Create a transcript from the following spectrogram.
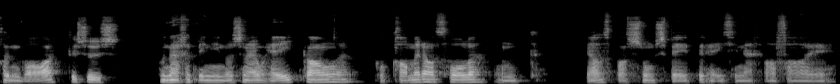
können warten sonst. Und nachher bin ich noch schnell heimgegangen, Kameras holen und ja, ein paar Stunden später haben sie dann angefangen,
